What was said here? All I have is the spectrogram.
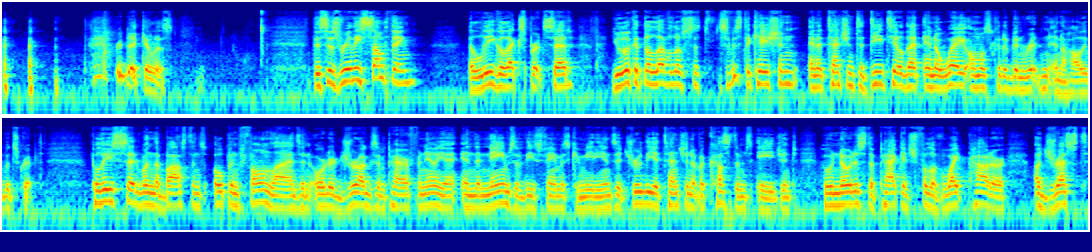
Ridiculous. This is really something, a legal expert said. You look at the level of sophistication and attention to detail that, in a way, almost could have been written in a Hollywood script. Police said when the Bostons opened phone lines and ordered drugs and paraphernalia in the names of these famous comedians, it drew the attention of a customs agent who noticed a package full of white powder addressed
